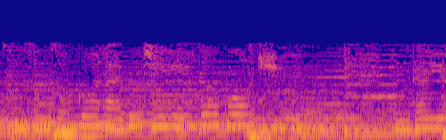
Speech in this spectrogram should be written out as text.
匆匆走过来不及的过去，不但有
